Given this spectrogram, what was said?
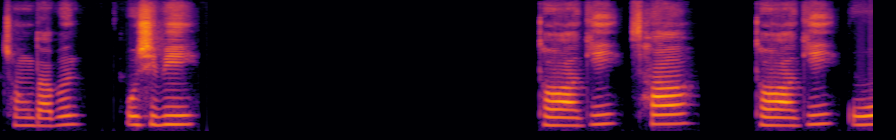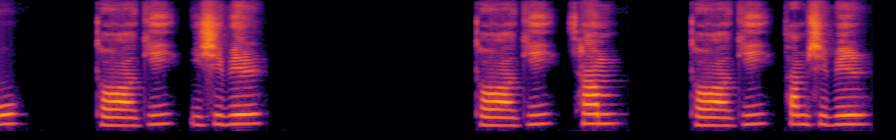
정답은 52 더하기 4 더하기 5 더하기 21 더하기 3 더하기 31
